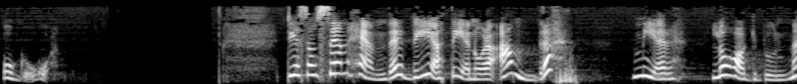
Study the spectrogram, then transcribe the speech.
och gå. Det som sen händer det är att det är några andra mer lagbundna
